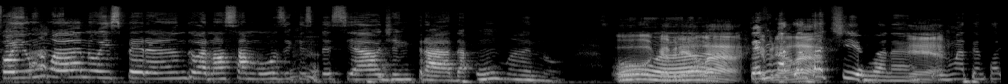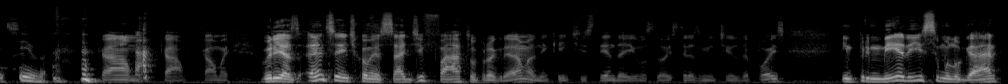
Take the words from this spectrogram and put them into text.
Foi um ano esperando a nossa música especial de entrada. Um ano. Ô, Gabriela. Teve Gabriela. uma tentativa, né? É. Teve uma tentativa. Calma, calma, calma. Gurias, antes de a gente começar de fato o programa, nem que a gente estenda aí uns dois, três minutinhos depois, em primeiríssimo lugar,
